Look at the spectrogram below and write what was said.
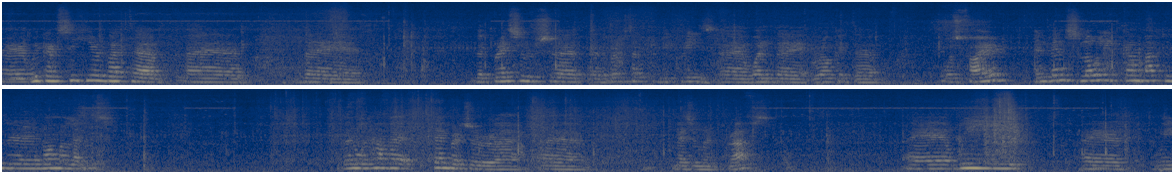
uh, we can see here that uh, uh, the the pressures uh, the pressure started to decrease uh, when the rocket uh, was fired, and then slowly come back to the normal levels. Then we have a temperature uh, measurement graphs. We we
